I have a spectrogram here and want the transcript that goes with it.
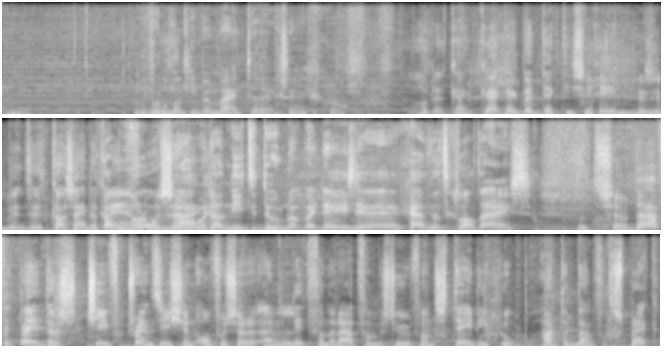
Hm. In ieder geval niet die bij mij terecht zijn gekomen. Oh, dat, kijk, kijk, kijk, daar dekt hij zich in. Dus het kan zijn dat kan je zaak... dat niet te doen, maar bij deze gaat het glad ijs. Goed zo. David Peters, Chief Transition Officer en lid van de Raad van Bestuur van Steding Groep. Hartelijk dank voor het gesprek.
